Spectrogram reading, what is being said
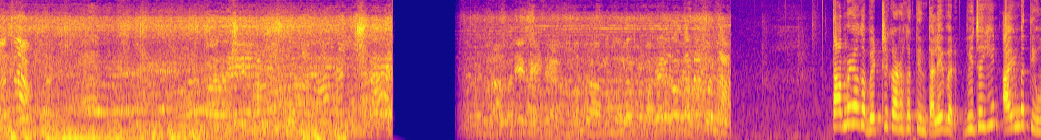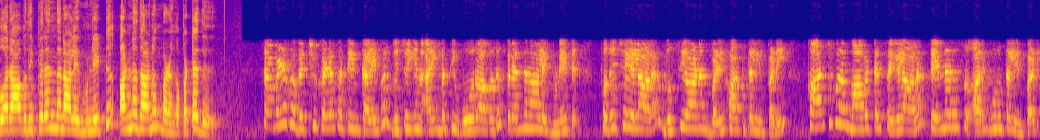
Let's go. தமிழக வெற்றி கழகத்தின் தலைவர் விஜயின் ஐம்பத்தி ஓராவது பிறந்த நாளை முன்னிட்டு அன்னதானம் வழங்கப்பட்டது. தமிழக வெற்றி கழகத்தின் தலைவர் விஜயின் ஐம்பத்தி ஓராவது பிறந்த நாளை முன்னிட்டு பொதுச் செயலாளர் புசியானந்த் வழிகாட்டுதலின்படி காஞ்சிபுரம் மாவட்ட செயலாளர் தென்னரசு அறிவுறுத்தலின்படி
